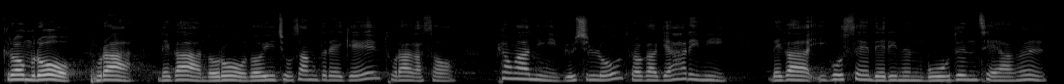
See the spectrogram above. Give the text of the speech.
그러므로 보라 내가 너로 너희 조상들에게 돌아가서 평안히 묘실로 들어가게 하리니 내가 이곳에 내리는 모든 재앙을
